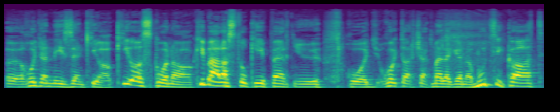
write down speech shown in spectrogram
ö, hogyan nézzen ki a kioszkon, a kiválasztóképernyő, hogy hogy tartsák melegen a bucikat.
